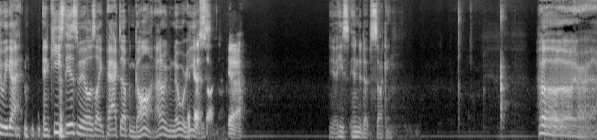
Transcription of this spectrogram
who we got. and Keith Ismael is like packed up and gone. I don't even know where he is. sucked. yeah. Yeah, he's ended up sucking.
